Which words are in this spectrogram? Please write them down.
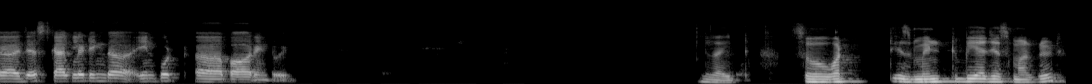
uh, just calculating the input uh, power into it. Right. So what is meant to be as a smart grid?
